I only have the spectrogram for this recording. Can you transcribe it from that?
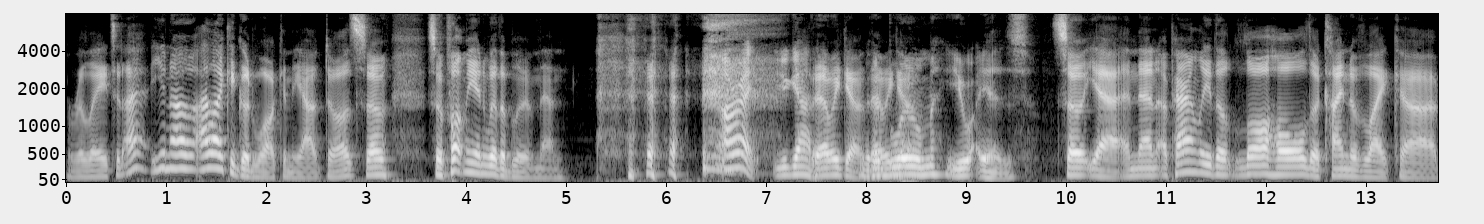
related. I, you know, I like a good walk in the outdoors. So, so put me in Witherbloom then. All right, you got it. There we go, With there a we go. bloom, you is. So yeah, and then apparently the Lorehold are kind of like uh,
